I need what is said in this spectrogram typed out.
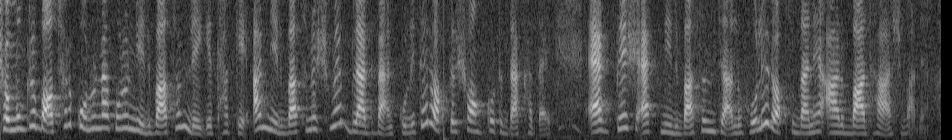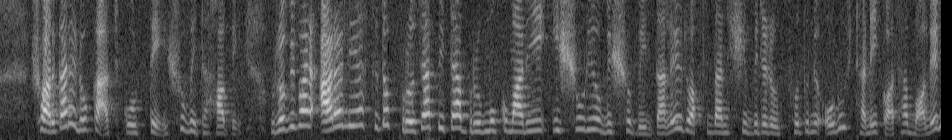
সমগ্র বছর কোনো না কোনো নির্বাচন লেগে থাকে। আর নির্বাচনের সময় ব্লাড ব্যাঙ্কগুলিতে রক্তের সংকট দেখা দেয়। এক দেশ এক নির্বাচন চালু হলে রক্তদানে আর বাধা আসবে না। সরকারেরও কাজ করতে সুবিধা হবে। রবিবার আড়ালিয়াস্থিত প্রজাপিতা ব্রহ্মকুমারী ঈশ্বরীয় বিশ্ববিদ্যালয়ে রক্তদান শিবিরের উদ্বোধনী অনুষ্ঠানে কথা বলেন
